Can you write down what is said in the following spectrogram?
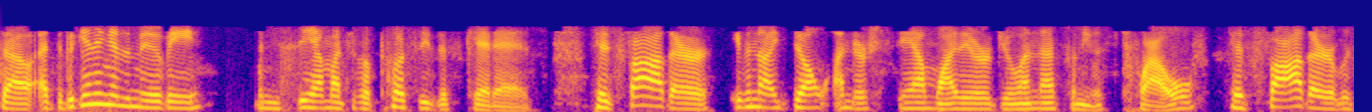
so at the beginning of the movie when you see how much of a pussy this kid is his father, even though I don't understand why they were doing this when he was 12, his father was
